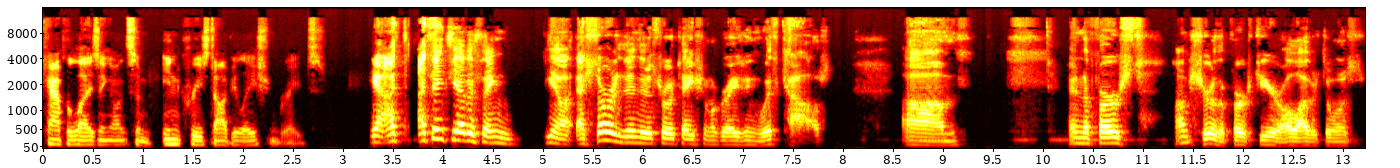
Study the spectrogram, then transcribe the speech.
capitalizing on some increased ovulation rates. Yeah, I, th- I think the other thing, you know, I started into this rotational grazing with cows. Um, in the first, I'm sure the first year, all I was doing was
